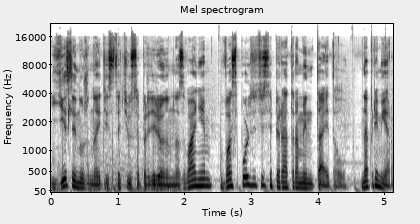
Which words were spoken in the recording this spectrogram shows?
Если нужно найти статью с определенным названием, воспользуйтесь оператором InTitle. Например,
